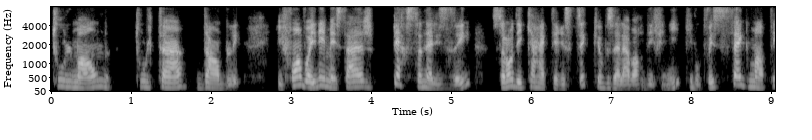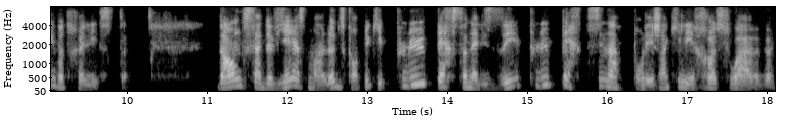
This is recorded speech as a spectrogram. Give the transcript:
tout le monde tout le temps d'emblée. Il faut envoyer des messages personnalisés selon des caractéristiques que vous allez avoir définies, puis vous pouvez segmenter votre liste. Donc, ça devient à ce moment-là du contenu qui est plus personnalisé, plus pertinent pour les gens qui les reçoivent.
